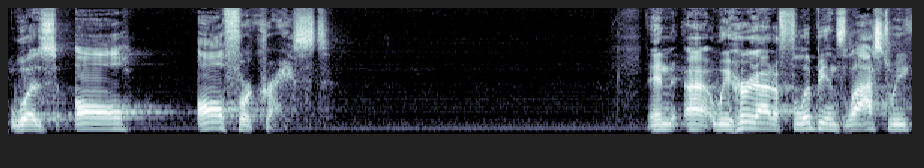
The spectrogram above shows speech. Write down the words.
was all, all for Christ. And uh, we heard out of Philippians last week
